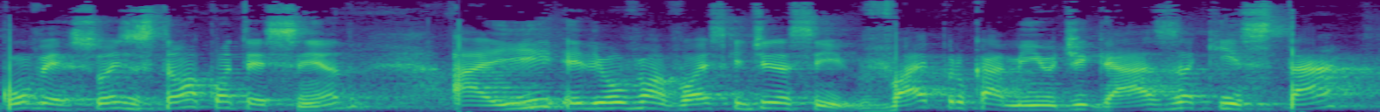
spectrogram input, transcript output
conversões estão acontecendo. Aí ele ouve uma voz que diz assim: vai para o caminho de Gaza que está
